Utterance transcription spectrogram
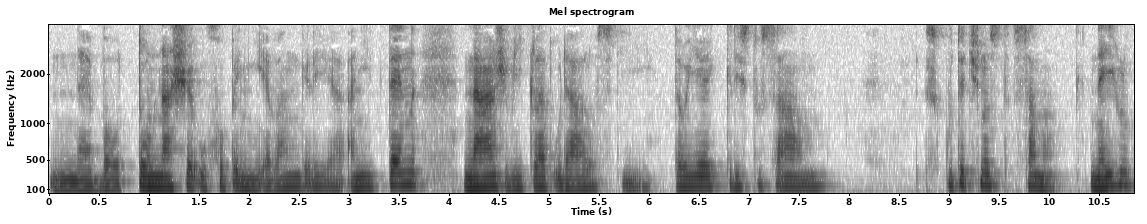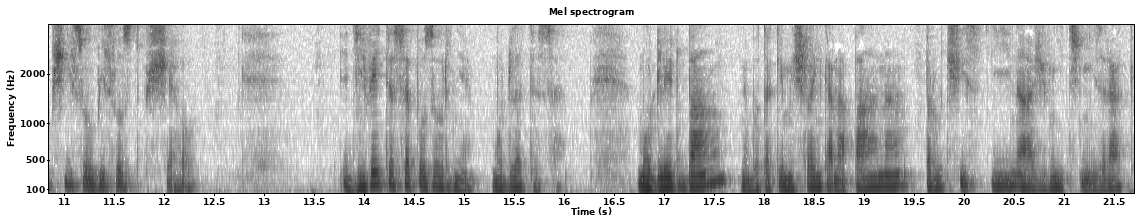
nebo to naše uchopení Evangelia, ani ten náš výklad událostí. To je Kristus sám, skutečnost sama, nejhlubší souvislost všeho. Dívejte se pozorně, modlete se. Modlitba, nebo taky myšlenka na pána, pročistí náš vnitřní zrak,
